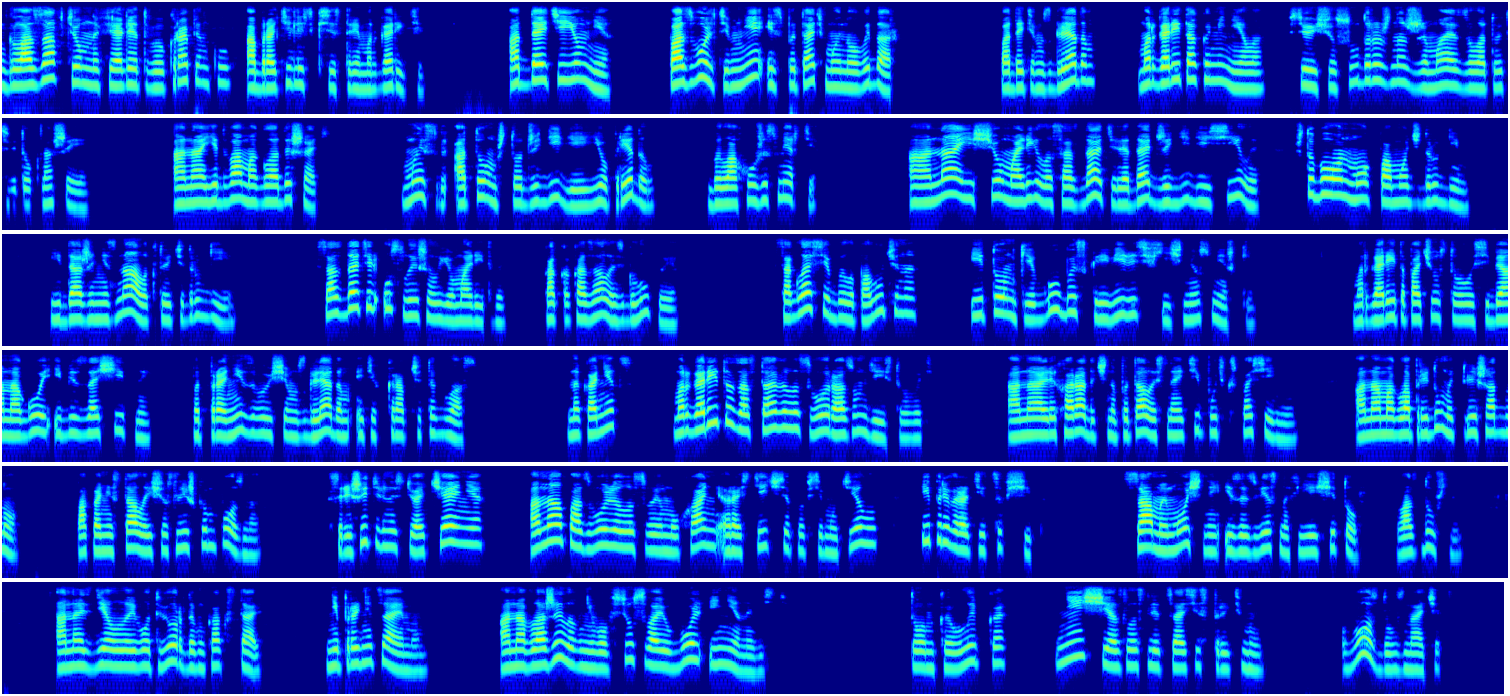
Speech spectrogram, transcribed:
Глаза в темно-фиолетовую крапинку обратились к сестре Маргарите. «Отдайте ее мне. Позвольте мне испытать мой новый дар». Под этим взглядом Маргарита окаменела, все еще судорожно сжимая золотой цветок на шее. Она едва могла дышать. Мысль о том, что Джидиди ее предал, была хуже смерти. А она еще молила Создателя дать Джидиди силы, чтобы он мог помочь другим и даже не знала, кто эти другие. Создатель услышал ее молитвы, как оказалось, глупые. Согласие было получено, и тонкие губы скривились в хищной усмешке. Маргарита почувствовала себя ногой и беззащитной под пронизывающим взглядом этих крапчатых глаз. Наконец, Маргарита заставила свой разум действовать. Она лихорадочно пыталась найти путь к спасению. Она могла придумать лишь одно пока не стало еще слишком поздно. С решительностью отчаяния она позволила своему хань растечься по всему телу и превратиться в щит. Самый мощный из известных ей щитов, воздушный. Она сделала его твердым, как сталь, непроницаемым. Она вложила в него всю свою боль и ненависть. Тонкая улыбка не исчезла с лица сестры тьмы. Воздух, значит.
